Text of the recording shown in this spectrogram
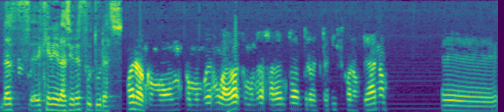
las eh, generaciones futuras? Bueno, como un, como un buen jugador, como un referente dentro del tenis colombiano eh,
